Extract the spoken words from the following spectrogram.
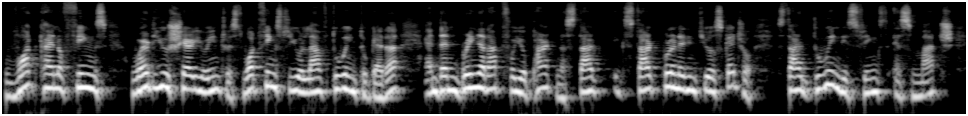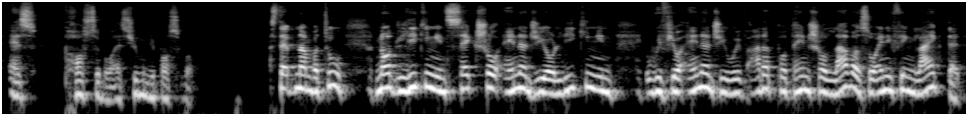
what kind of things, where do you share your interest? What things do you love doing together? And then bring that up for your partner. Start, start putting it into your schedule. Start doing these things as much as possible, as humanly possible. Step number two, not leaking in sexual energy or leaking in with your energy with other potential lovers or anything like that.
